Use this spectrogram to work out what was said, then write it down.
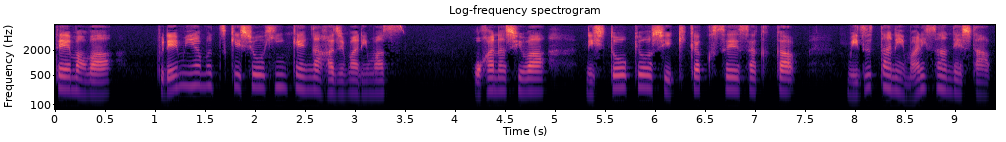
テーマは、プレミアム付き商品券が始まります。お話は、西東京市企画制作課水谷真理さんでした。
